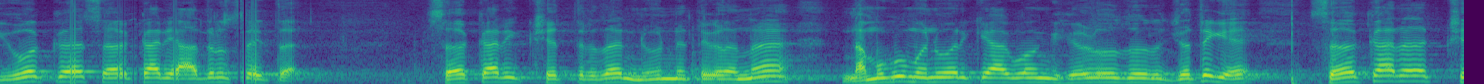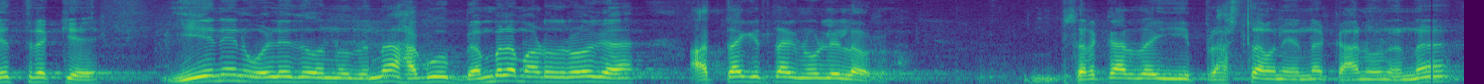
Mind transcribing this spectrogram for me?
ಯುವಕ ಸಹಕಾರಿ ಆದರೂ ಸಹಿತ ಸಹಕಾರಿ ಕ್ಷೇತ್ರದ ನ್ಯೂನತೆಗಳನ್ನು ನಮಗೂ ಮನವರಿಕೆ ಆಗುವಂಗೆ ಹೇಳೋದ್ರ ಜೊತೆಗೆ ಸಹಕಾರ ಕ್ಷೇತ್ರಕ್ಕೆ ಏನೇನು ಒಳ್ಳೆಯದು ಅನ್ನೋದನ್ನು ಹಾಗೂ ಬೆಂಬಲ ಮಾಡೋದ್ರೊಳಗೆ ಅತ್ತಾಗಿತ್ತಾಗಿ ನೋಡಲಿಲ್ಲ ಅವರು. ಸರ್ಕಾರದ ಈ ಪ್ರಸ್ತಾವನೆಯನ್ನು, ಕಾನೂನನ್ನು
